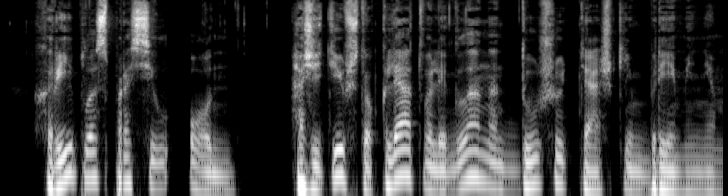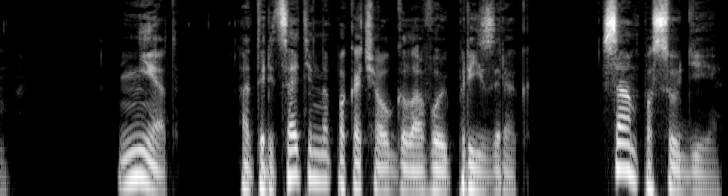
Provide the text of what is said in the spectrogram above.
— хрипло спросил он, ощутив, что клятва легла на душу тяжким бременем. «Нет», — отрицательно покачал головой призрак. «Сам посуди.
